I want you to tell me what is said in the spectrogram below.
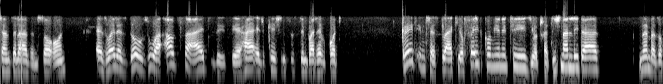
chancellors, and so on, as well as those who are outside the, the higher education system but have got great interest, like your faith communities, your traditional leaders, members of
